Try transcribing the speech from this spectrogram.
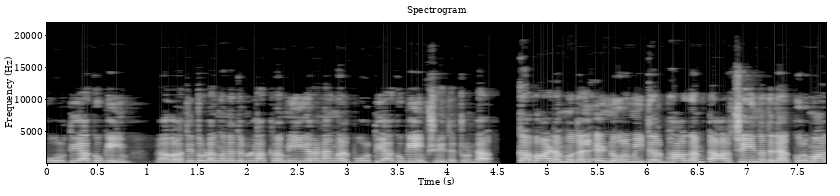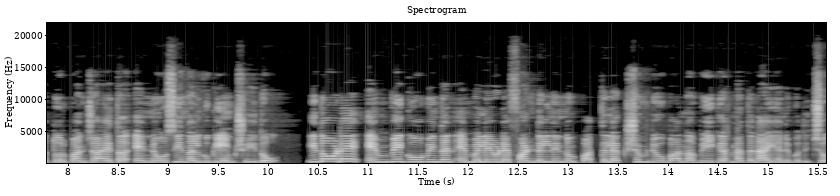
പൂർത്തിയാക്കുകയും പ്രവൃത്തി തുടങ്ങുന്നതിനുള്ള ക്രമീകരണങ്ങൾ പൂർത്തിയാക്കുകയും ചെയ്തിട്ടുണ്ട്. കവാടം മുതൽ എണ്ണൂറ് മീറ്റർ ഭാഗം ടാർ ചെയ്യുന്നതിന് Kurumathur panchayat N O C നൽകുകയും ചെയ്തു. ഇതോടെ M V Govindan M L എയുടെ ഫണ്ടിൽ നിന്നും പത്ത് ലക്ഷം രൂപ നവീകരണത്തിനായി അനുവദിച്ചു.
